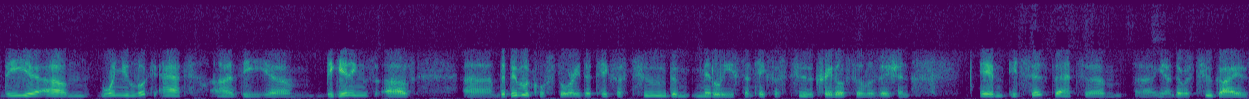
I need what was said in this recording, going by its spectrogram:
The uh, um, when you look at uh, the um, beginnings of uh, the biblical story that takes us to the Middle East and takes us to the cradle of civilization, um, it says that um, uh, you know there was two guys,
